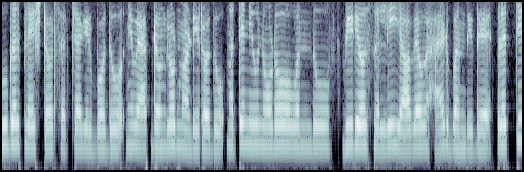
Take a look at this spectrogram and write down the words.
ಗೂಗಲ್ ಪ್ಲೇ ಸ್ಟೋರ್ ಸರ್ಚ್ ಆಗಿರ್ಬೋದು, ನೀವು ಆ್ಯಪ್ ಡೌನ್ಲೋಡ್ ಮಾಡಿರೋದು, ಮತ್ತು ನೀವು ನೋಡೋ ಒಂದು ವಿಡಿಯೋಸಲ್ಲಿ ಯಾವ್ಯಾವ ಹ್ಯಾಡ್ ಬಂದಿದೆ, ಪ್ರತಿ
